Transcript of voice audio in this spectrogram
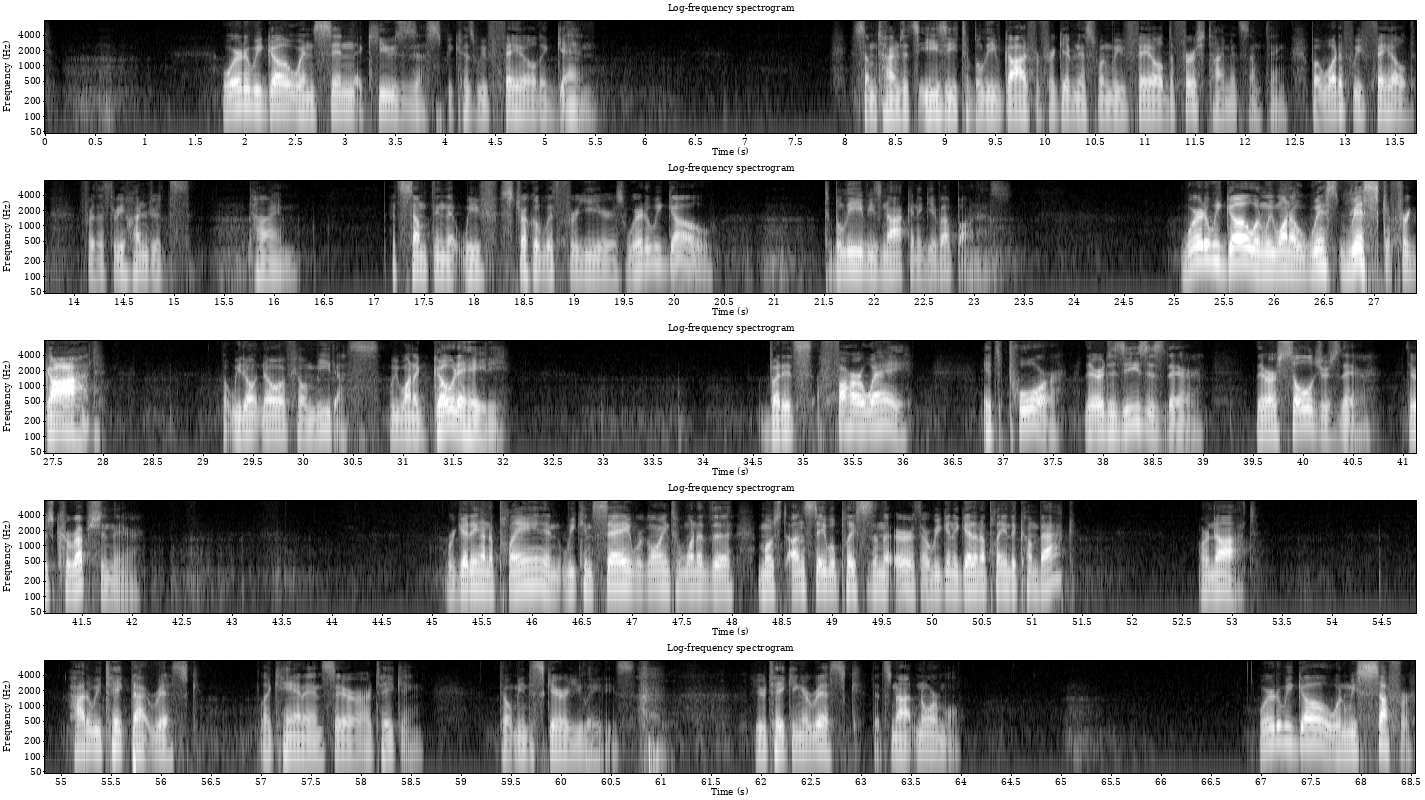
Where do we go when sin accuses us because we've failed again? Sometimes it's easy to believe God for forgiveness when we've failed the first time at something. But what if we failed for the 300th time? It's something that we've struggled with for years. Where do we go to believe He's not going to give up on us? Where do we go when we want to risk for God, but we don't know if He'll meet us? We want to go to Haiti, but it's far away, it's poor, there are diseases there. There are soldiers there. There's corruption there. We're getting on a plane and we can say we're going to one of the most unstable places on the earth. Are we going to get on a plane to come back or not? How do we take that risk like Hannah and Sarah are taking? Don't mean to scare you, ladies. You're taking a risk that's not normal. Where do we go when we suffer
